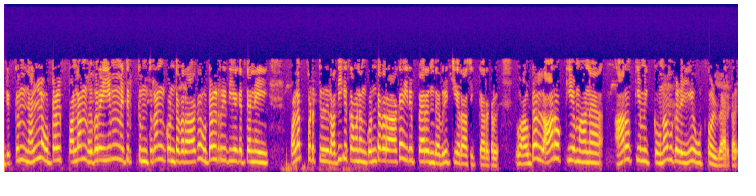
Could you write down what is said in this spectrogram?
இருக்கும். நல்ல உடல் பலம் எவரையும் எதிர்க்கும் திறன் கொண்டவராக உடல் ரீதியாக தன்னை பலப்படுத்துவதில் அதிக கவனம் கொண்டவராக இருப்பார் இந்த விருச்சிய ராசிக்காரர்கள். உடல் ஆரோக்கியமான ஆரோக்கியமிக்க உணவுகளையே உட்கொள்வார்கள்.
